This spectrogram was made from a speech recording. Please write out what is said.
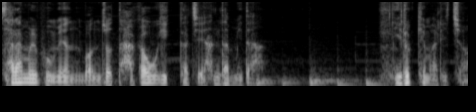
사람을 보면 먼저 다가오기까지 한답니다. 이렇게 말이죠.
